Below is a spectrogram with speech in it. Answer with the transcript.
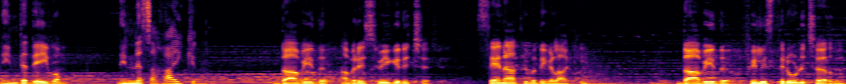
നിന്റെ ദൈവം നിന്നെ സഹായിക്കുന്നു. ദാവീദ് അവരെ സ്വീകരിച്ച് സേനാധിപതികളാക്കി. ദാവീദ് ഫിലിസ്തീനോട് ചേർന്ന്.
